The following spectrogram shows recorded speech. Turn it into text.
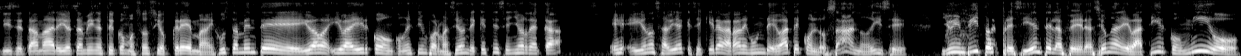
Dice Tamare, yo también estoy como socio crema. Y justamente iba, iba a ir con, con esta información de que este señor de acá, eh, eh, yo no sabía que se quiere agarrar en un debate con Lozano. Dice, yo invito al presidente de la federación a debatir conmigo,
